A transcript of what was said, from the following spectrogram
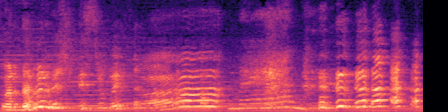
Wala tayo. Ah, man!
